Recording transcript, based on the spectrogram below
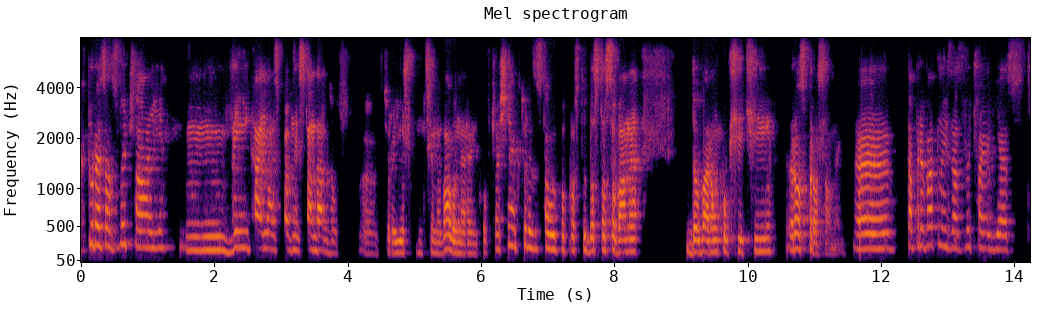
które zazwyczaj mm, wynikają z pewnych standardów, y, które już funkcjonowały na rynku wcześniej, a które zostały po prostu dostosowane do warunków sieci rozproszonej. Ta prywatność zazwyczaj jest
